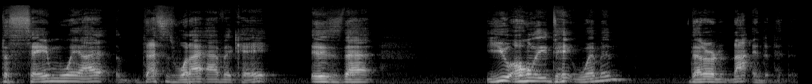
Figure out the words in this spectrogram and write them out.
The same way i this is what i advocate is that you only date women that are not independent.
